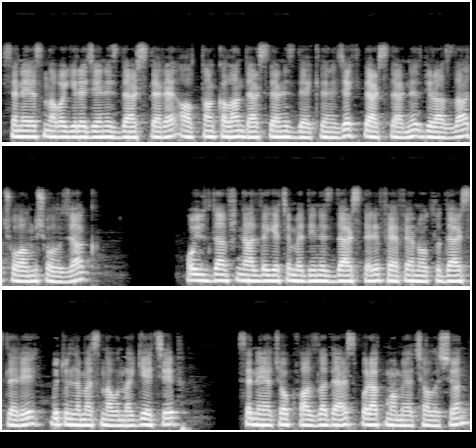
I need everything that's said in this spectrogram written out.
Seneye sınava gireceğiniz derslere alttan kalan dersleriniz de eklenecek. Dersleriniz biraz daha çoğalmış olacak. O yüzden finalde geçemediğiniz dersleri, FF notlu dersleri bütünleme sınavında geçip seneye çok fazla ders bırakmamaya çalışın.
